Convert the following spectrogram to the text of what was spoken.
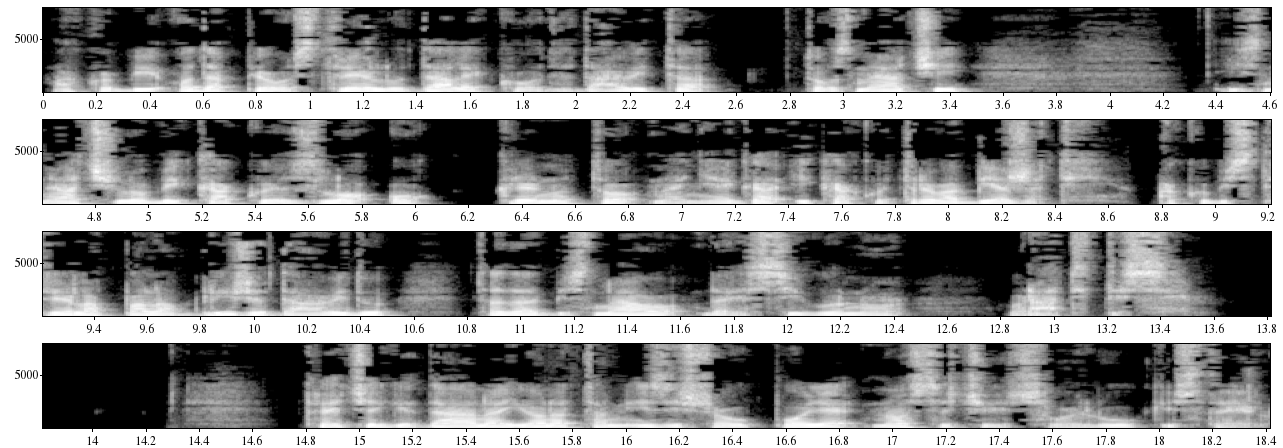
Ako bi odapeo strelu daleko od Davita, to znači i značilo bi kako je zlo okrenuto na njega i kako treba bježati. Ako bi strela pala bliže Davidu, tada bi znao da je sigurno vratiti se. Trećeg je dana Jonatan izišao u polje noseći svoj luk i strelu.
